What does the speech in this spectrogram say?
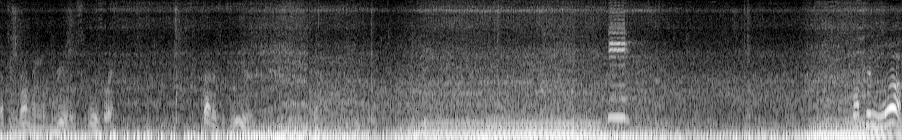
That's running really smoothly. That is weird. Fucking look!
